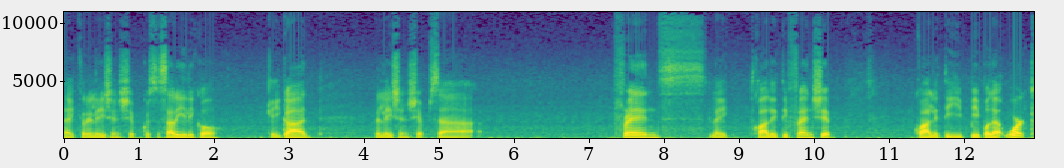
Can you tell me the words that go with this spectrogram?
Like relationship ko sa sarili ko kay God relationship sa friends, like quality friendship, quality people at work,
